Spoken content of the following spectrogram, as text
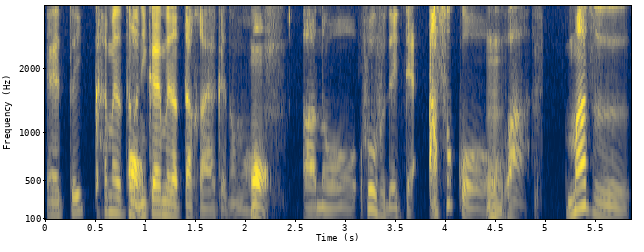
えっと1回目だったかお2回目だったかやけどもおあの夫婦で行ってあそこは、まず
